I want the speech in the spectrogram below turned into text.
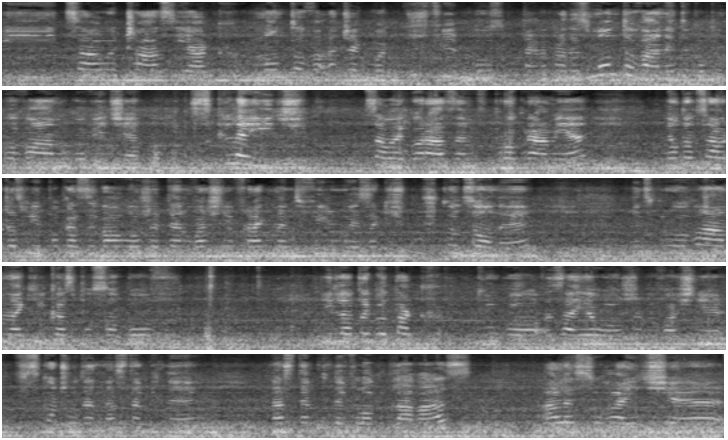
i cały czas jak montowany, znaczy jak już film był tak naprawdę zmontowany, tylko próbowałam go, wiecie, skleić całego razem w programie, no to cały czas mi pokazywało, że ten właśnie fragment filmu jest jakiś uszkodzony, więc próbowałam na kilka sposobów i dlatego tak długo zajęło, żeby właśnie wskoczył ten następny, następny vlog dla Was. Ale słuchajcie,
